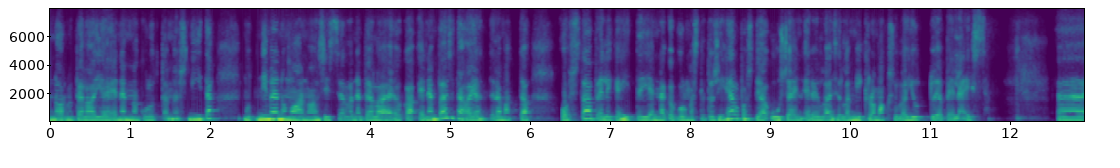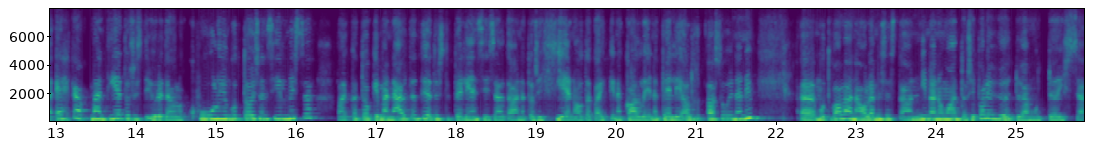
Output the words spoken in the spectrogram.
normipelaajia enemmän kuluttaa myös niitä, mutta nimenomaan on siis sellainen pelaaja, joka enempää sitä ajattelematta ostaa pelikehittäjien näkökulmasta tosi helposti ja usein erilaisilla mikromaksuilla juttuja peleissä. Ehkä mä en tietoisesti yritä olla cool jonkun toisen silmissä, vaikka toki mä näytän tietysti pelien sisältä aina tosi hienolta kaikki ne kalliine peliasuineni, mutta valana olemisesta on nimenomaan tosi paljon hyötyä mun töissä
